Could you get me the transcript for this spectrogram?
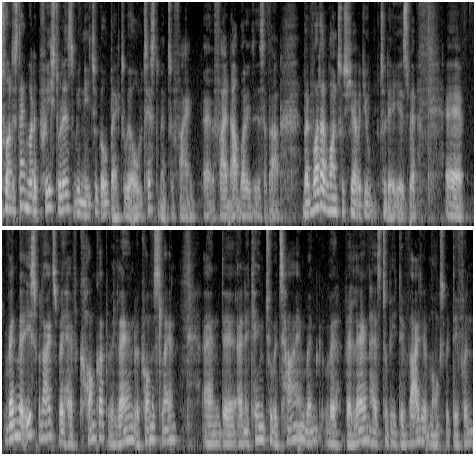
to understand what a priesthood is, we need to go back to the Old Testament to find uh, find out what it is about. But what I want to share with you today is that uh, when the Israelites they have conquered the land, the promised land, and uh, and it came to a time when the, the land has to be divided amongst the different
